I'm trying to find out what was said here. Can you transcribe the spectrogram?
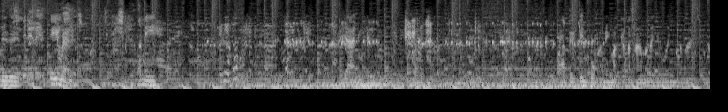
Wait. Amen. Kami. Ayan. Mga 13 po kaming magkakasama ngayon, mga mads, mga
